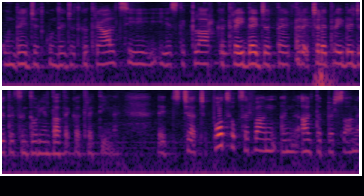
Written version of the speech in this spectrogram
un deget cu un deget către alții, este clar că trei degete, tre- cele trei degete sunt orientate către tine. Deci ceea ce poți observa în, în altă persoană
